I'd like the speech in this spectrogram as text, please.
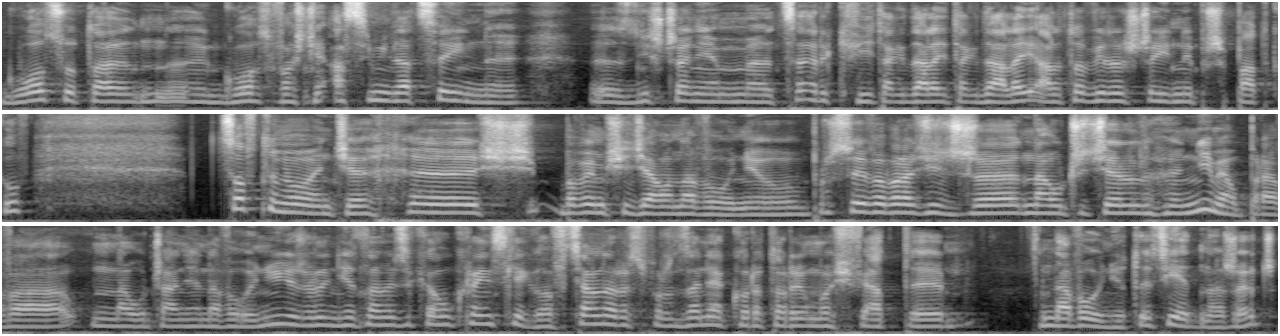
głosu, ten y, głos właśnie asymilacyjny, y, zniszczeniem cerkwi i tak dalej, tak dalej, ale to wiele jeszcze innych przypadków. Co w tym momencie ś- bowiem się działo na Wołyniu? Proszę sobie wyobrazić, że nauczyciel nie miał prawa nauczania na Wołyniu, jeżeli nie znał języka ukraińskiego. Oficjalne rozporządzenia kuratorium oświaty na Wołyniu. To jest jedna rzecz.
